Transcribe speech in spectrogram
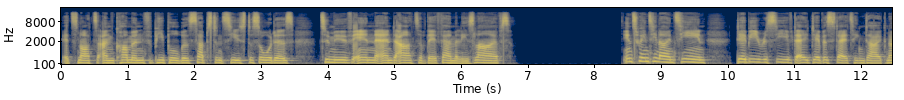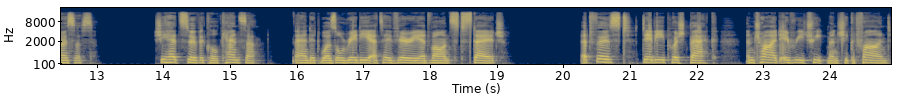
It's not uncommon for people with substance use disorders to move in and out of their families' lives. In 2019, Debbie received a devastating diagnosis. She had cervical cancer, and it was already at a very advanced stage. At first, Debbie pushed back and tried every treatment she could find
